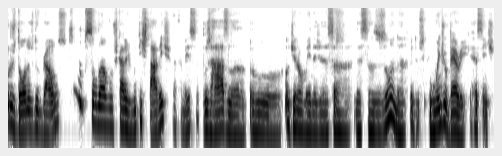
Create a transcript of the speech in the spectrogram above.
os donos do Browns, que não são lá uns caras muito estáveis na cabeça, para os Haslam, pro o general manager dessa, dessa zona, o Andrew Barry, que é recente.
